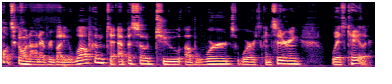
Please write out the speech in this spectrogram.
What's going on, everybody? Welcome to episode two of Words Worth Considering with Taylor.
